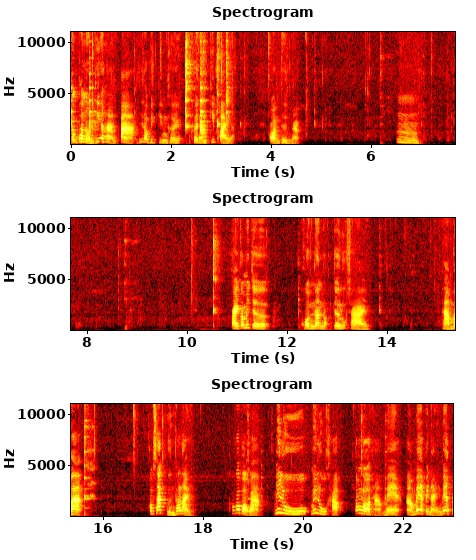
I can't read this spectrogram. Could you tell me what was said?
ตรงถนนที่อาหารป่าที่เราไปกินเคย เคยทำคลิปไปอะก่อนถึงอะอืม ไปก็ไม่เจอคนนั่นหรอกเจอลูกชาย ถามว่าเขาซักผืนเท่าไหร่เขาก็บอกว่า ไม่รู้ไม่รู้ครับ ต้องรอถามแม่อ้าวแม่ไปไหนแม่ไป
